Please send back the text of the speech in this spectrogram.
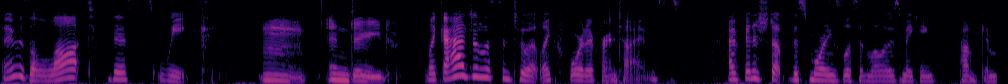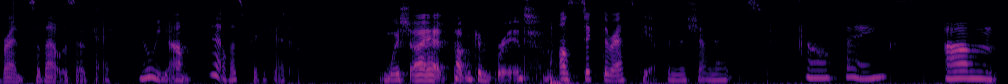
There was a lot this week. Mm, indeed. Like I had to listen to it like four different times. I finished up this morning's listen while I was making pumpkin bread, so that was okay. Oh, yum. Yeah, it was pretty good. Wish I had pumpkin bread. I'll stick the recipe up in the show notes. Oh, thanks. Um,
